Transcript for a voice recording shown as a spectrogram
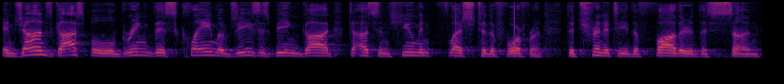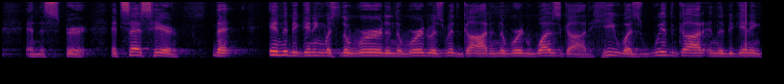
And John's gospel will bring this claim of Jesus being God to us in human flesh to the forefront the Trinity, the Father, the Son, and the Spirit. It says here, that in the beginning was the Word, and the Word was with God, and the Word was God. He was with God in the beginning.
